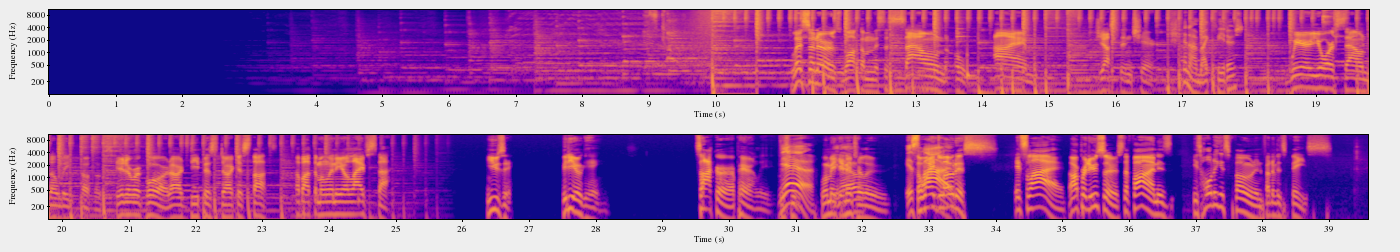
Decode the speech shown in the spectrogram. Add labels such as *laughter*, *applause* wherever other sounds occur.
Listeners, welcome. This is Sound. Oh, I'm Justin Charity. And I'm Micah Peters. We're your sound only co hosts, here to record our deepest, darkest thoughts about the millennial lifestyle, music, video games, soccer, apparently. Yeah, week. We'll make you an know, interlude. It's The live. White Lotus. It's live. Our producer, Stefan, is he's holding his phone in front of his face.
